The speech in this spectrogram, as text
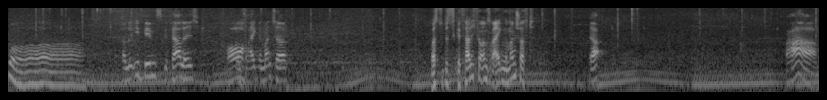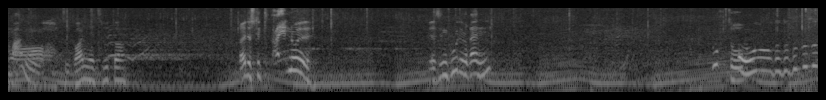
Hallo, E-Beams, gefährlich. Oh. Unsere eigene Mannschaft. Was, du bist gefährlich für unsere eigene Mannschaft? Ja. Ah, Mann. oh. Die waren jetzt wieder. Leute, steht 3-0. Wir sind gut im Rennen. Huch, so. Oh. Oh.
